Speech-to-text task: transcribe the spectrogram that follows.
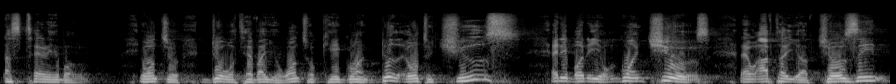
That's terrible. You want to do whatever you want? Okay, go and do it. You want to choose? Anybody, you go and choose. Then after you have chosen,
